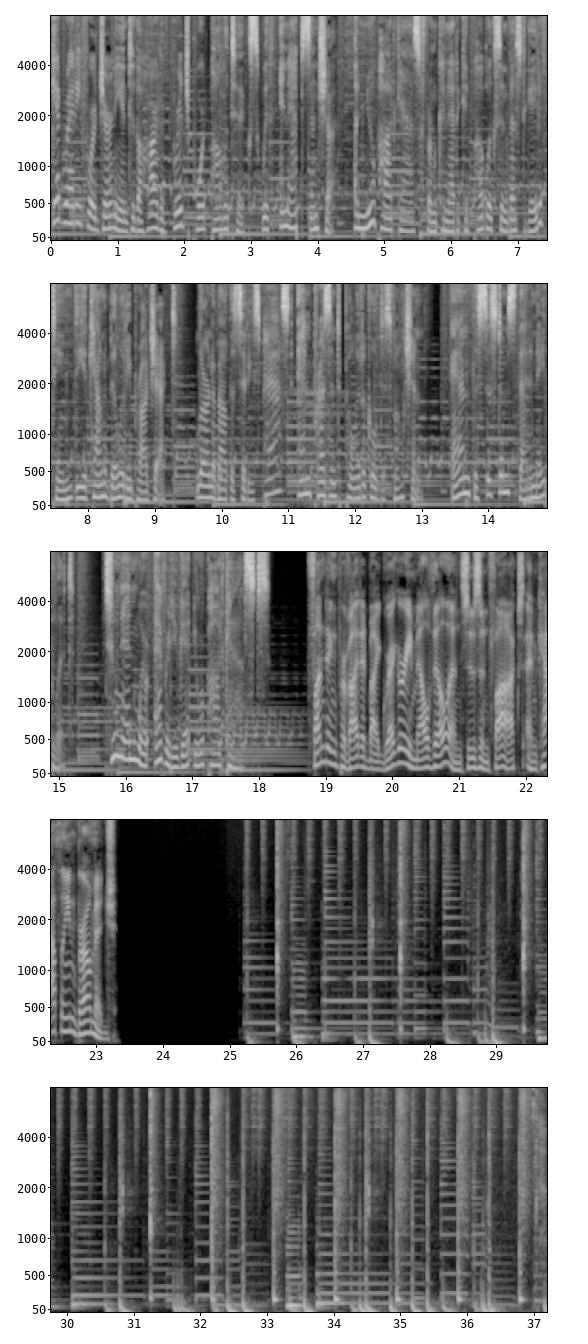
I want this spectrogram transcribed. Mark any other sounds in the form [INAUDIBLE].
Get ready for a journey into the heart of Bridgeport politics with In Absentia, a new podcast from Connecticut Public's investigative team, The Accountability Project. Learn about the city's past and present political dysfunction and the systems that enable it. Tune in wherever you get your podcasts. Funding provided by Gregory Melville and Susan Fox and Kathleen Bromage.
